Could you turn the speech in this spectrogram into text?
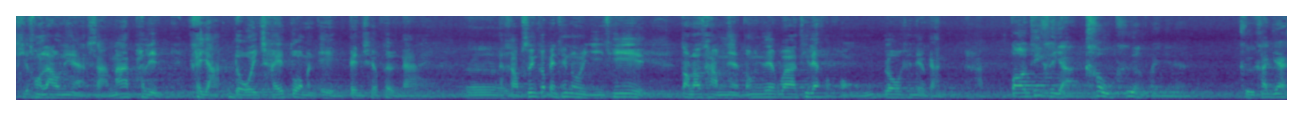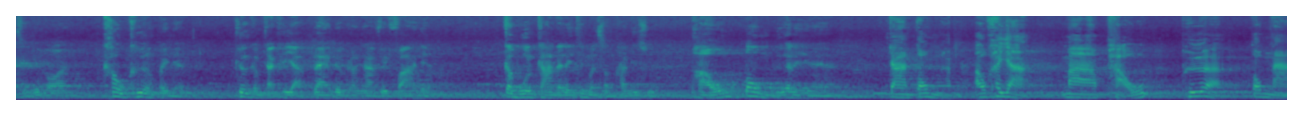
ที่ของเราเนี่ยสามารถผลิตขยะโดยใช้ตัวมันเองเป็นเชื้อเพลิงได้เออ นะครับซึ่งก็เป็นเทคโนโลยีที่ตอนเราทำเนี่ยต้องเรียกว่าที่แรกของของโลกเช่นเดียวกันนะครับ ตอนที่ขยะเข้าเครื่องไปเนี่ยนะคือคัดแยกเสร็จเรียบร้อยเข้าเครื่องไปเนี่ย เครื่องกำจัดขยะแปลงเป็นพลังงานไฟฟ้าเนี่ย กระบวนการอะไรที่มันสำคัญที่สุด เผาต้มหรืออะไรยังไงฮะ การต้มครับ เอาขยะมาเผาเพื่อ ต้มน้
